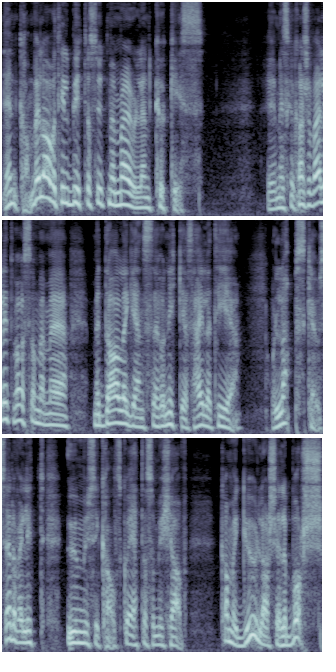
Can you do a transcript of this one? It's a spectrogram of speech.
den kan vel av og til byttes ut med Maryland cookies. Eh, Vi skal kanskje være litt varsomme med, med dalegenser og nikkers hele tida. Og lapskaus er det vel litt umusikalsk å ete så mye av. Hva med gulasj eller borsj?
